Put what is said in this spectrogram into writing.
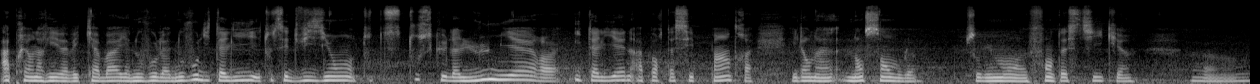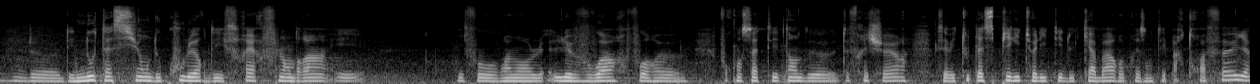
Après, on arrive avec Cabaye, à nouveau, la nouveau l'Italie et toute cette vision, tout, ce que la lumière italienne apporte à ces peintres. Et là, on a un ensemble absolument fantastique euh, des notations de couleurs des frères flandrins et il faut vraiment le voir pour, euh, pour constater tant de, fraîcheur. Vous avez toute la spiritualité de Kaba représentée par trois feuilles.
